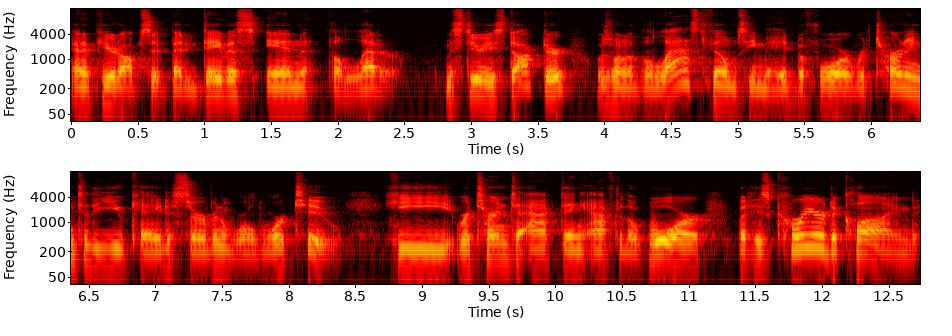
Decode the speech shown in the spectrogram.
and appeared opposite Bette Davis in The Letter. Mysterious Doctor was one of the last films he made before returning to the UK to serve in World War II. He returned to acting after the war, but his career declined,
